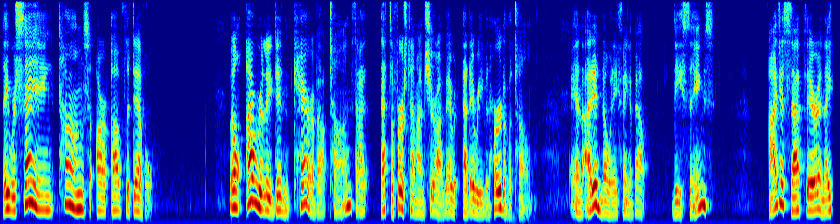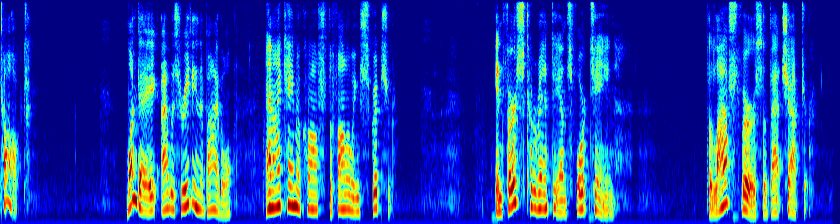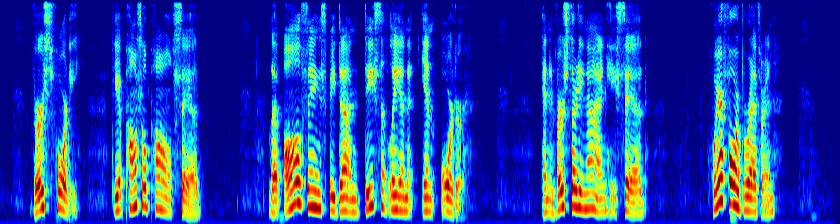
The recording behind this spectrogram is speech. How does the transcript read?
they were saying tongues are of the devil. Well, I really didn't care about tongues. I that's the first time I'm sure I've ever I'd ever even heard of a tongue. And I didn't know anything about these things. I just sat there and they talked. One day I was reading the Bible and I came across the following scripture. In 1 Corinthians 14, the last verse of that chapter, verse 40, the Apostle Paul said, let all things be done decently and in order. And in verse 39, he said, Wherefore, brethren,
